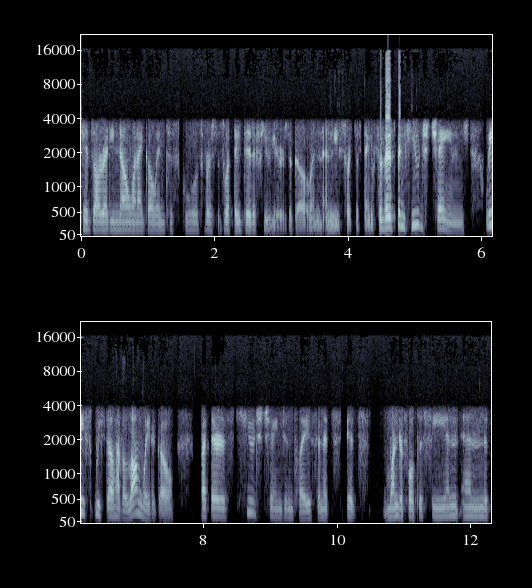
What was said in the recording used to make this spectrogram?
kids already know when i go into schools versus what they did a few years ago and and these sorts of things so there's been huge change we we still have a long way to go but there's huge change in place and it's it's wonderful to see and and it's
